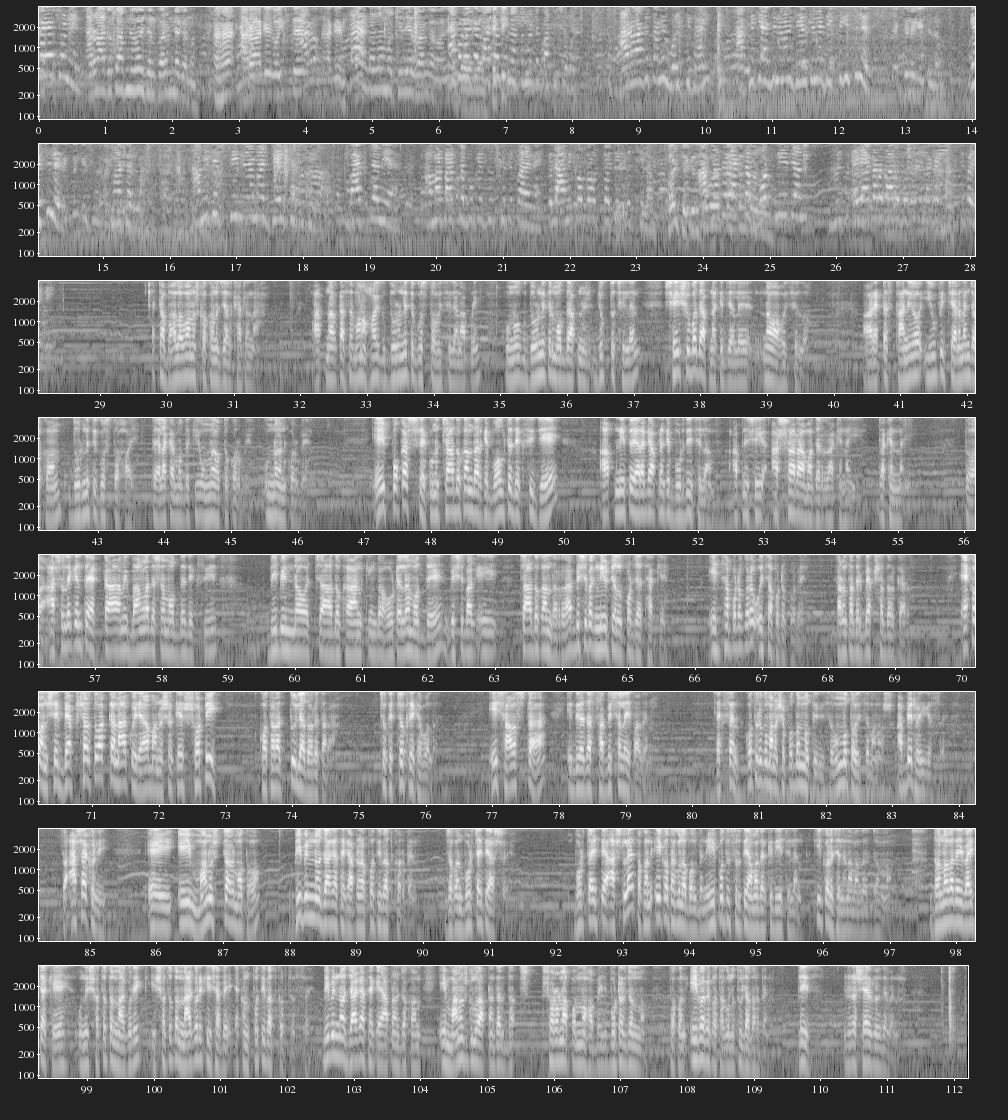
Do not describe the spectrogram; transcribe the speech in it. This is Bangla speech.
আরও আগে তো আপনি হয়েছেন করেন না কেন? হ্যাঁ আরও আগে হইছে আগে হ্যাঁ, ক্লিয়ার ভাঙ্গা এখন একটা কথা শোনো তোমরা একটা কথা শোনো। আরও আগে তো আমি হয়েছি ভাই। আপনি কি একদিন আমার জেলখানায় দেখতে গেছিলেন? একদিনে গেছিলাম। গেছিলেন? আমি যে তিন আমার জেল খাচ্ছি বাচ্চা নিয়ে আমার বাচ্চা বুকে দুধ খেতে পারে নাই। তাহলে আমি কত অত্যাচারিত ছিলাম? আপনাদের একটা ভোট নিয়ে যে আমি এই এগারো বারো বছর এলাকায় থাকতে পারিনি। একটা ভালো মানুষ কখনো জেল খাটে না। আপনার কাছে মনে হয় দুর্নীতিগ্রস্ত হয়েছিলেন আপনি? কোনো দুর্নীতির মধ্যে আপনি যুক্ত ছিলেন? সেই সুবাদে আপনাকে জেলে নেওয়া হয়েছিল। আর একটা স্থানীয় ইউপি চেয়ারম্যান যখন দুর্নীতিগ্রস্ত হয়, তো এলাকার মধ্যে কি উন্নয়ন করবে? উন্নয়ন করবে। এই প্রকাশ্যে কোনো চা দোকানদারকে বলতে দেখছি যে, আপনি তো এর আগে আপনাকে ভোট দিয়েছিলাম। আপনি সেই আশারা আমাদের রাখে নাই, রাখেন নাই। তো আসলে কিন্তু একটা আমি বাংলাদেশের মধ্যে দেখছি, বিভিন্ন চা দোকান কিংবা হোটেলের মধ্যে বেশিরভাগ এই চা দোকানদাররা বেশিরভাগ নিউট্রাল পর্যায়ে থাকে। এই সাপোর্টও করে, ওই সাপোর্টও করে। কারণ তাদের ব্যবসা দরকার। এখন সেই ব্যবসার তোয়াক্কা না কইরা মানুষকে সঠিক কথাটা তুলে ধরে তারা। চোখে চোখ রেখে বলে। এই সাহসটা এই দুই হাজার ছাব্বিশ সালেই পাবেন। দেখছেন? কতটুকু মানুষের পদোন্নতি হয়েছে উন্নত হয়েছে মানুষ, আপডেট হয়ে গেছে। তো আশা করি এই এই মানুষটার মতো বিভিন্ন জায়গা থেকে আপনারা প্রতিবাদ করবেন, যখন ভোট চাইতে আসে। ভোট চাইতে আসলে তখন এই কথাগুলো বলবেন, এই প্রতিশ্রুতি আমাদেরকে দিয়েছিলেন। কি করেছিলেন আমাদের জন্য? ধন্যবাদ এই ভাইটাকে, উনি সচেতন নাগরিক, এই সচেতন নাগরিক হিসাবে এখন প্রতিবাদ করতেছে। বিভিন্ন জায়গা থেকে আপনার যখন এই মানুষগুলো আপনাদের শরণাপন্ন হবে ভোটের জন্য, তখন এইভাবে কথাগুলো তুলে ধরবেন। প্লিজ, ভিডিওটা শেয়ার করে দেবেন।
